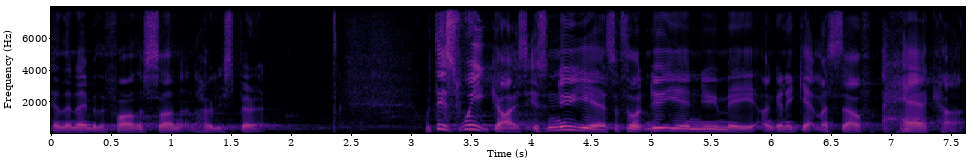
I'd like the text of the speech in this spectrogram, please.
in the name of the Father, Son, and Holy Spirit. This week, guys, it's New Year, so I thought, New Year, new me, I'm going to get myself a haircut.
